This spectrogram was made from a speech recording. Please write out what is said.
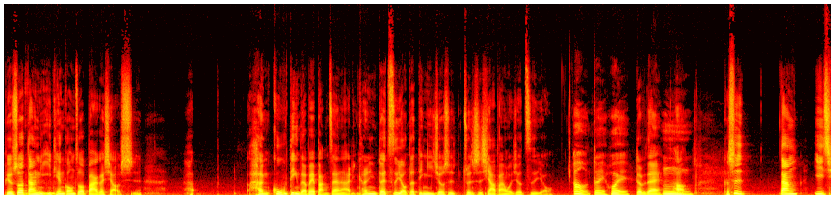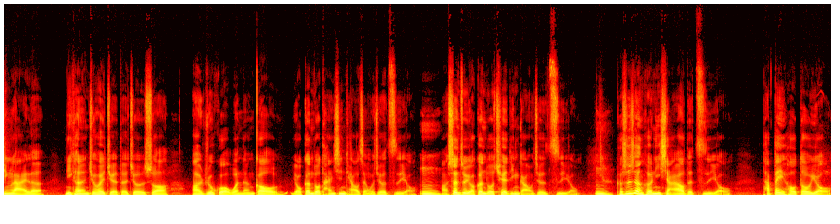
比如说，当你一天工作八个小时。很很固定的被绑在那里，可能你对自由的定义就是准时下班我就自由。哦，对，会，对不对？嗯、好，可是当疫情来了，你可能就会觉得，就是说啊、呃，如果我能够有更多弹性调整，我就是自由。嗯，啊，甚至有更多确定感，我就是自由。嗯，可是任何你想要的自由，它背后都有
